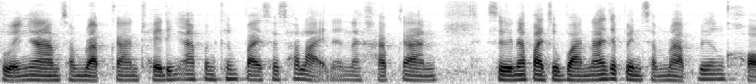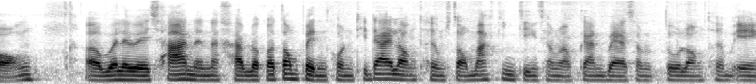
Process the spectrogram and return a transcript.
สวยงามสำหรับการเทรดดิ้งอัพมันขึ้นไปสักเท่าไหร่นะครับ การซื้อณปัจจุบันน่าจะเป็นสำหรับเรื่องของ valuation นะครับ แล้วก็ต้องเป็นคนที่ได้ long term stock mark จริง ๆสำหรับการแบร์สำหรับตัว long term เอง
